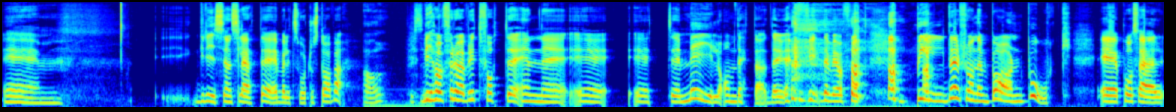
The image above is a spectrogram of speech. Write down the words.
ehm, grisens läte är väldigt svårt att stava. Ja, precis. Vi har för övrigt fått eh, en, eh, ett eh, mejl om detta, där vi, där vi har fått bilder från en barnbok eh, på så här,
